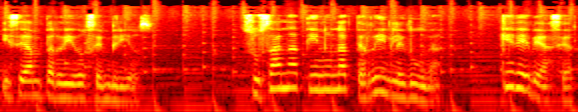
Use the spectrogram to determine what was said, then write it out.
y se han perdido sembríos. Susana tiene una terrible duda. ¿Qué debe hacer?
